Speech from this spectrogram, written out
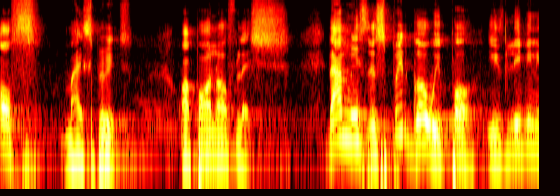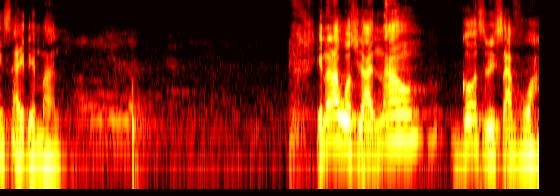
of my spirit upon all flesh. That means the spirit God will pour is living inside a man. In other words, you are now God's reservoir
